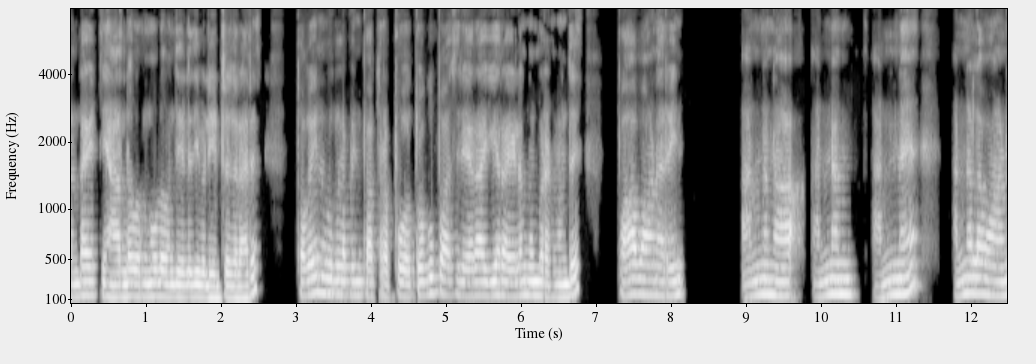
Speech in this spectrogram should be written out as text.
ரெண்டாயிரத்தி ஆறுல ஒரு நூலை வந்து எழுதி வெளியிட்டிருக்கிறாரு. தொகை நூல்கள் அப்படின்னு பாக்குறப்போ தொகுப்பாசிரியரா ஈரா இளங்குமரன் வந்து பாவாணரின் அண்ணனா அண்ணன் அண்ண அன்னளவான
